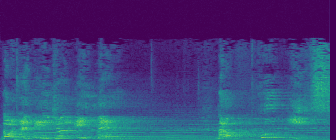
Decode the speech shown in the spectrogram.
Not an angel, a man. Now, who is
